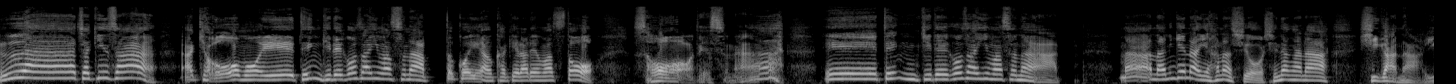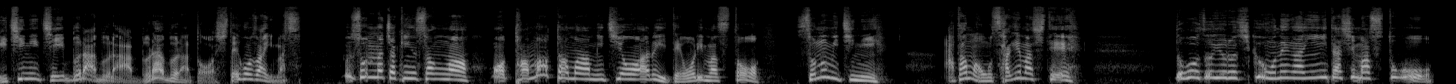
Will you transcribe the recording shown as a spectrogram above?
うわー、茶金さん、今日もええ天気でございますな、と声をかけられますと、そうですな、ええ天気でございますな。まあ、何気ない話をしながら、日がな一日ブラブラブラブラとしてございます。そんな茶金さんが、たまたま道を歩いておりますと、その道に頭を下げまして、どうぞよろしくお願いいたしますと、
